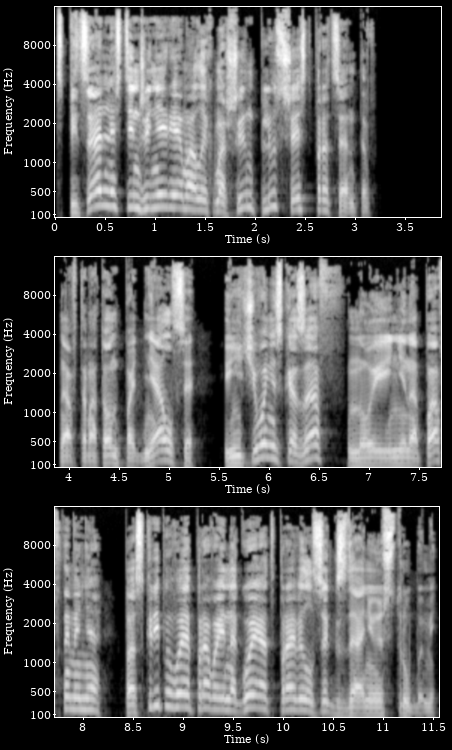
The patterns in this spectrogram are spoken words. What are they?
Специальность инженерия малых машин плюс 6%. Автоматон поднялся и, ничего не сказав, но и не напав на меня, поскрипывая правой ногой, отправился к зданию с трубами.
